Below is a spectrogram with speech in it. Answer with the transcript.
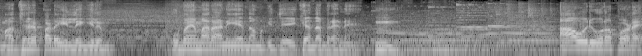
മധുരപ്പട ഇല്ലെങ്കിലും ഉമയമാറാണിയെ നമുക്ക് ജയിക്കാൻ തമ്പുരാനെ ആ ഒരു ഉറപ്പോടെ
